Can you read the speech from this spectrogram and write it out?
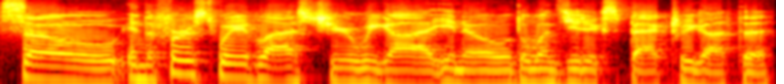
So in the first wave last year, we got you know the ones you'd expect. We got the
